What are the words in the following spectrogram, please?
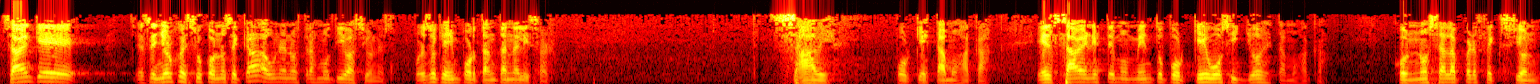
Saben que el Señor Jesús conoce cada una de nuestras motivaciones. Por eso que es importante analizar. Sabe por qué estamos acá. Él sabe en este momento por qué vos y yo estamos acá. Conoce a la perfección.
